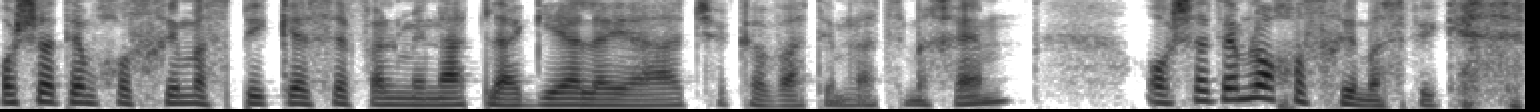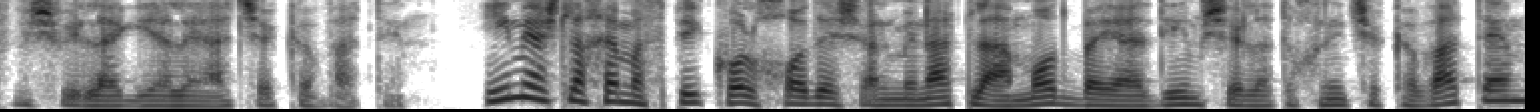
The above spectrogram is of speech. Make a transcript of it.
או שאתם חוסכים מספיק כסף על מנת להגיע ליעד שקבעתם לעצמכם, או שאתם לא חוסכים מספיק כסף בשביל להגיע ליעד שקבעתם. אם יש לכם מספיק כל חודש על מנת לעמוד ביעדים של התוכנית שקבעתם,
